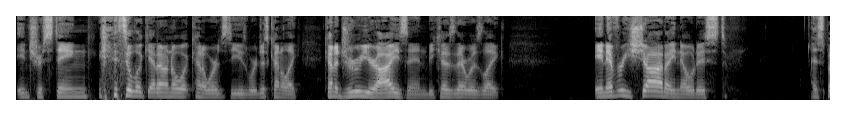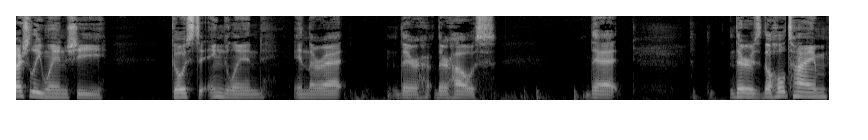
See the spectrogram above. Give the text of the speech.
interesting to look at. I don't know what kind of words to use. We're just kind of like kind of drew your eyes in because there was like in every shot I noticed, especially when she goes to England and they're at their their house, that there's the whole time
